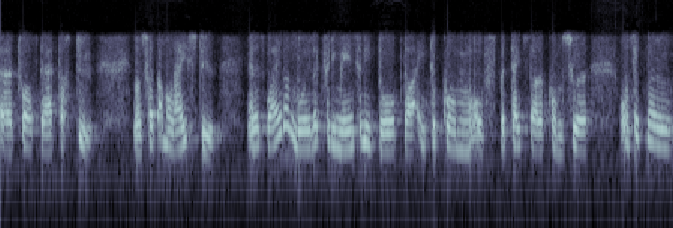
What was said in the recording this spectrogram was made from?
uh, 12:30 toe. Ons vat almal huis toe. En dit is baie dan moeilik vir die mense in die dorp daar uit te kom of betyds daar kom. So ons het nou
